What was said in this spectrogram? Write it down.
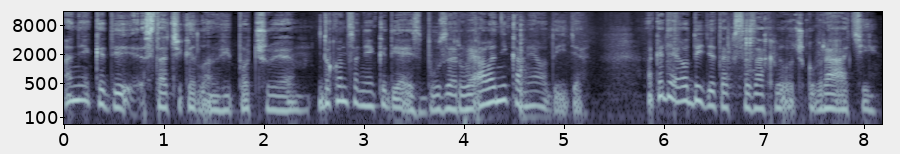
A niekedy stačí, keď len vypočuje. Dokonca niekedy aj zbuzeruje, ale nikam neodíde. A keď aj odíde, tak sa za chvíľočku vráti.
